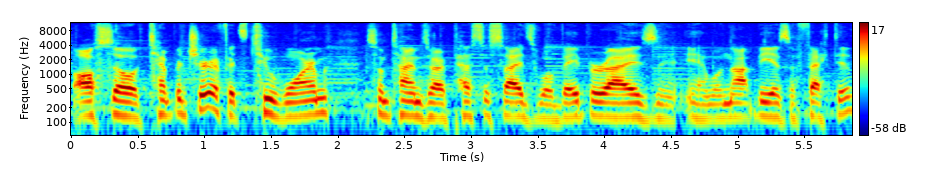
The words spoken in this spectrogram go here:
Also temperature, if it's too warm, sometimes our pesticides will vaporize and, and will not be as effective.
